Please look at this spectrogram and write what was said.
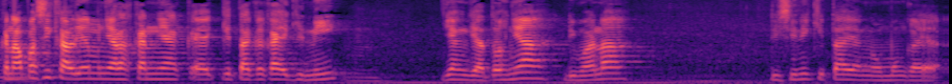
Kenapa sih kalian menyalahkannya kayak kita ke kayak gini? Yang jatuhnya di mana? Di sini kita yang ngomong kayak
